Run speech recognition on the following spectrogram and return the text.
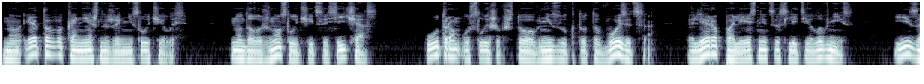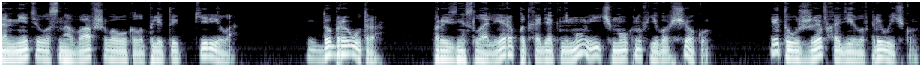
Но этого, конечно же, не случилось. Но должно случиться сейчас. Утром, услышав, что внизу кто-то возится, Лера по лестнице слетела вниз и заметила сновавшего около плиты Кирилла. «Доброе утро», произнесла Лера, подходя к нему и чмокнув его в щеку. Это уже входило в привычку.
